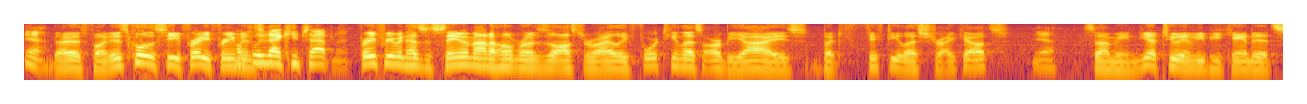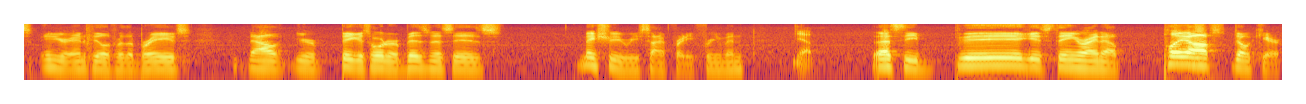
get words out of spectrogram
Yeah. that is fun. It's cool to see Freddie Freeman. Hopefully that keeps happening. Freddie Freeman has the same amount of home runs as Austin Riley, 14 less RBIs, but 50 less strikeouts. Yeah. So I mean, you got two MVP candidates in your infield for the Braves. Now your biggest order of business is make sure you resign Freddie Freeman. Yep. That's the biggest thing right now. Playoffs, don't care.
